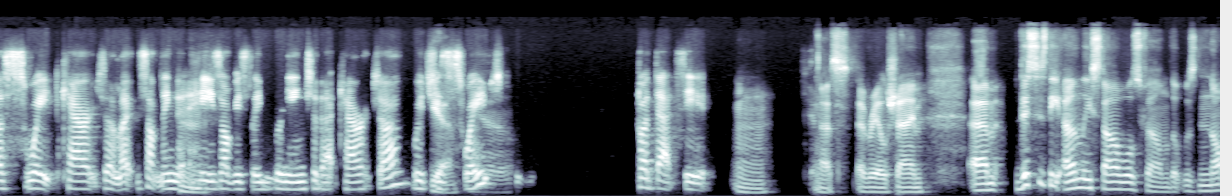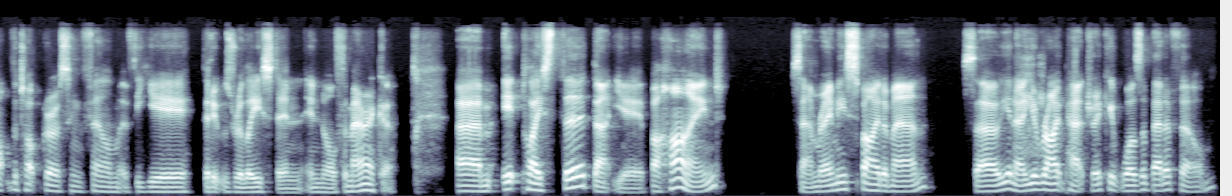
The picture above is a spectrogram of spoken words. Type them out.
a sweet character, like something that Mm. he's obviously bringing to that character, which Yeah. is sweet. Yeah. But that's it. Mm, Yeah. that's a real shame. Um, this is the only Star Wars film that was not the top grossing film of the year that it was released in in North America. Um, it placed third that year behind Sam Raimi's Spider Man. So, you know, you're right, Patrick. It was a better film,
